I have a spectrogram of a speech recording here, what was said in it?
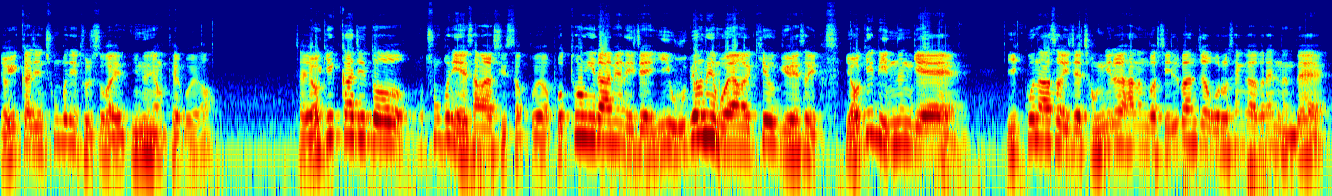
여기까지는 충분히 둘 수가 있- 있는 형태고요. 자 여기까지도 충분히 예상할 수 있었고요. 보통이라면 이제 이 우변의 모양을 키우기 위해서 여기를 있는 게 있고 나서 이제 정리를 하는 것이 일반적으로 생각을 했는데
